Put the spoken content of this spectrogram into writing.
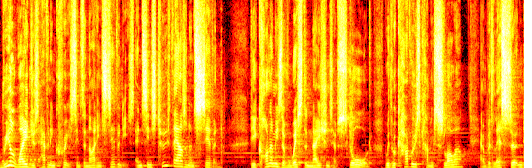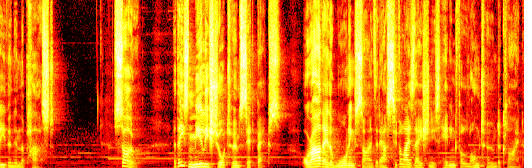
Real wages haven't increased since the 1970s, and since 2007, the economies of Western nations have stalled, with recoveries coming slower and with less certainty than in the past. So, are these merely short term setbacks, or are they the warning signs that our civilization is heading for long term decline?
